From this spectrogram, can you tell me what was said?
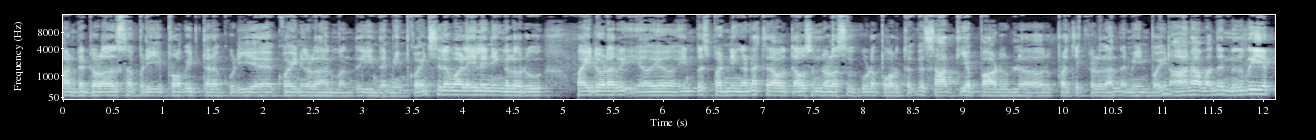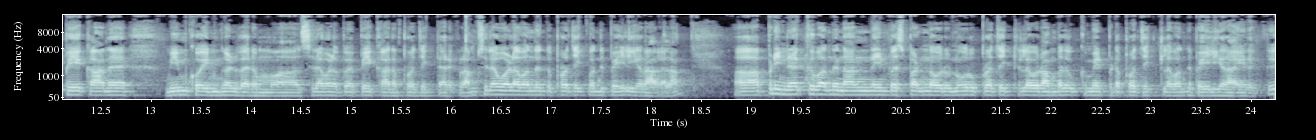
ஹண்ட்ரட் டாலர்ஸ் அப்படி ப்ராஃபிட் தரக்கூடிய காயின்கள் தான் வந்து இந்த மீம் காயின் சில வேளையில் நீங்கள் ஒரு ஃபைவ் டாலர் இன்வெஸ்ட் பண்ணீங்கன்னா தௌசண்ட் டாலர்ஸுக்கு கூட போகிறதுக்கு சாத்தியப்பாடு உள்ள ஒரு ப்ராஜெக்ட்கள் தான் இந்த மீன் காயின் ஆனால் வந்து நிறைய பேக்கான மீம் கோயின்கள் வரும். அஹ் சில வேளை பேக்கான ப்ராஜெக்டாக இருக்கலாம். சில வேளை வந்து இந்த ப்ராஜெக்ட் வந்து ஃபெயிலியர் ஆகலாம். அப்படி எனக்கு வந்து நான் இன்வெஸ்ட் பண்ண ஒரு நூறு ப்ராஜெக்டில் ஒரு ஐம்பதுக்கும் மேற்பட்ட ப்ராஜெக்டில் வந்து ஃபெயிலியர் ஆகிருக்கு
